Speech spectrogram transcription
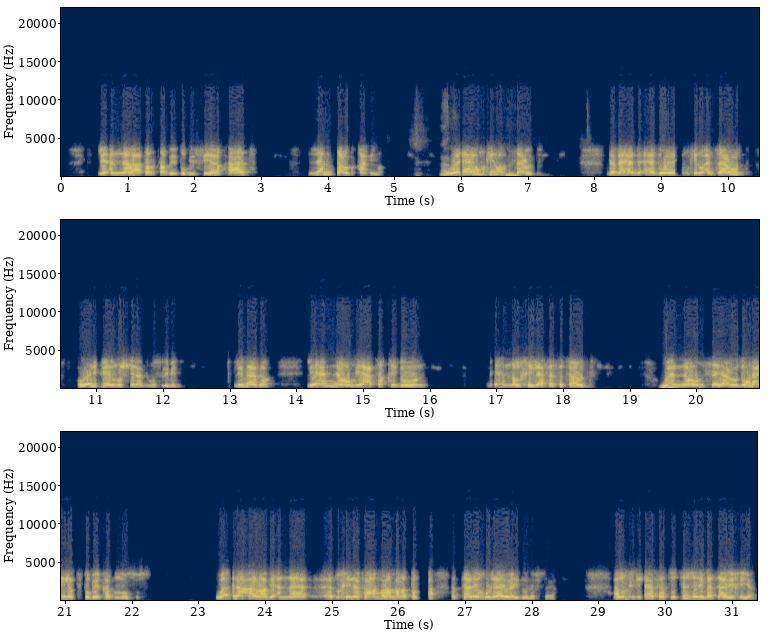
لأنها ترتبط بسياقات لم تعد قائمة ولا يمكن أن تعد. دابا هاد هاد ولا يمكن أن تعود هو اللي فيه المشكل عند المسلمين. لماذا؟ لأنهم يعتقدون بأن الخلافه ستعود وأنهم سيعودون إلى تطبيق هذه النصوص. وأنا أرى بأن هذه الخلافة عمرها ما غترجع التاريخ لا يعيد نفسه. الخلافة تجربة تاريخية.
